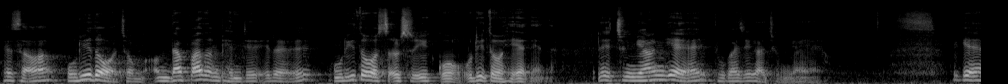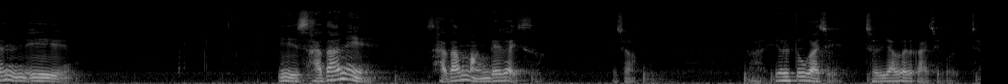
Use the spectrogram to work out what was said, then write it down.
그래서 우리도 좀 응답받은 편지를 우리도 쓸 수 있고 우리도 해야 된다. 근데 중요한 게 두 가지가 중요해요. 이게 이, 이 사단이 사단 망대가 있어. 그죠? 아, 12가지 전략을 가지고 있죠.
